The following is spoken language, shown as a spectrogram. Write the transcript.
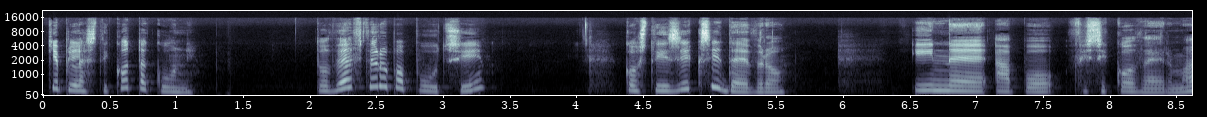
και πλαστικό τακούνι. Το δεύτερο παπούτσι κοστίζει 60 ευρώ. Είναι από φυσικό δέρμα,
